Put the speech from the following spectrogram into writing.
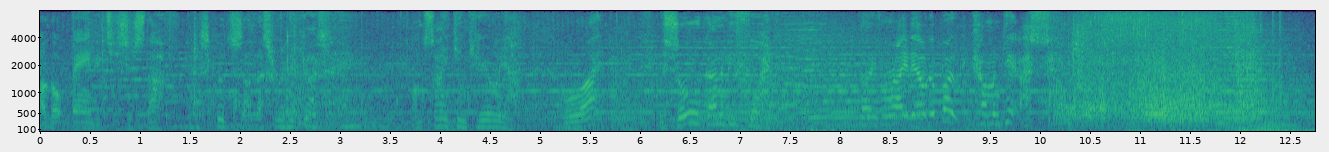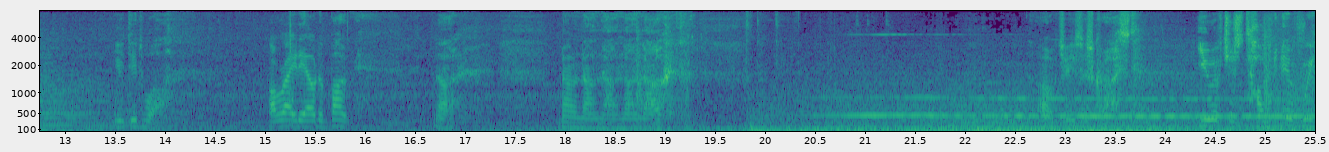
I got bandages and stuff. That's good, son. That's really good. I'm taking care of you. All right? It's all gonna be fine. I even radioed a boat to come and get us. You did what? I radioed a boat. No. No, no, no, no, no. Oh, Jesus Christ. You have just told every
